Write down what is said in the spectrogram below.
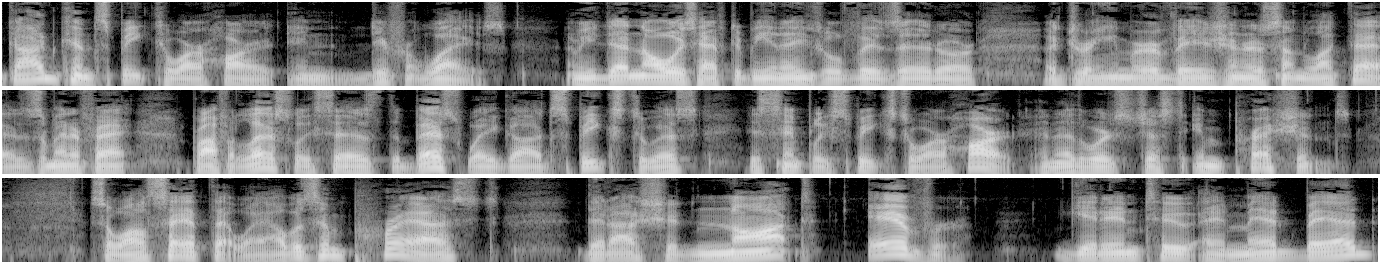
God can speak to our heart in different ways. I mean, it doesn't always have to be an angel visit or a dream or a vision or something like that. As a matter of fact, Prophet Leslie says the best way God speaks to us is simply speaks to our heart. In other words, just impressions. So I'll say it that way. I was impressed that I should not ever get into a med bed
